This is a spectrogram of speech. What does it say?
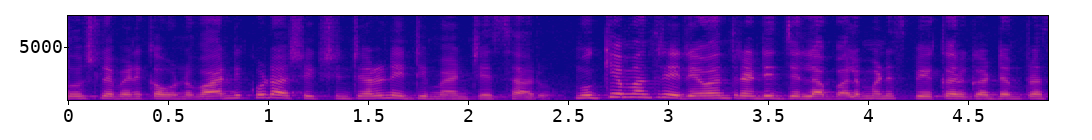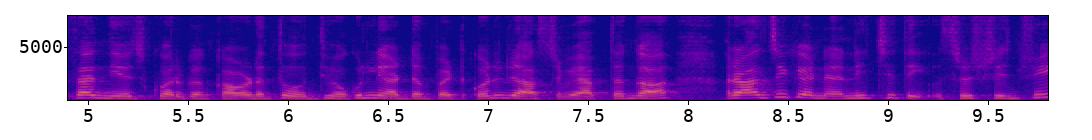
దోషుల వెనుక ఉన్న వారిని కూడా శిక్షించాలని డిమాండ్ చేశారు. ముఖ్యమంత్రి రేవంత్ రెడ్డి జిల్లా బలమైన స్పీకర్ గడ్డం ప్రసాద్ నియోజకవర్గం కావడంతో ఉద్యోగుల్ని అడ్డం పెట్టుకుని రాష్ట్ర వ్యాప్తంగా రాజకీయ నిశ్చితి సృష్టించి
